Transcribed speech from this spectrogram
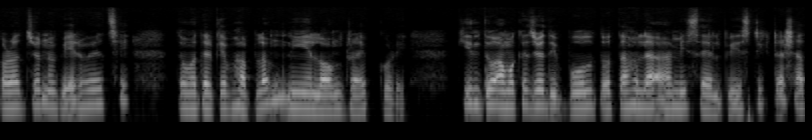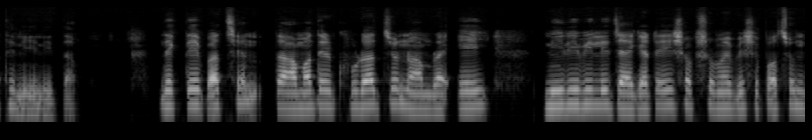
করার জন্য বের হয়েছি, তোমাদেরকে ভাবলাম নিয়ে লং ড্রাইভ করি। কিন্তু আমাকে যদি বলতো তাহলে আমি সেলফি স্টিকটা সাথে নিয়ে নিতাম। দেখতেই পাচ্ছেন? তা আমাদের ঘোরার জন্য আমরা এই নিরিবিলি জায়গাটাই সবসময় বেশি পছন্দ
